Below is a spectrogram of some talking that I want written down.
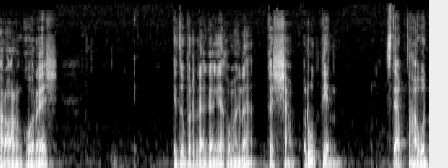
orang-orang Quraisy itu berdagangnya ke mana? Ke Syam, rutin, setiap tahun.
